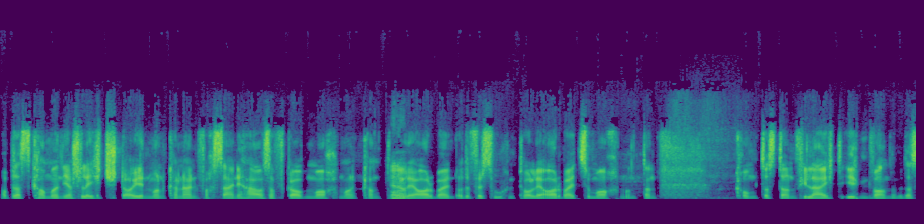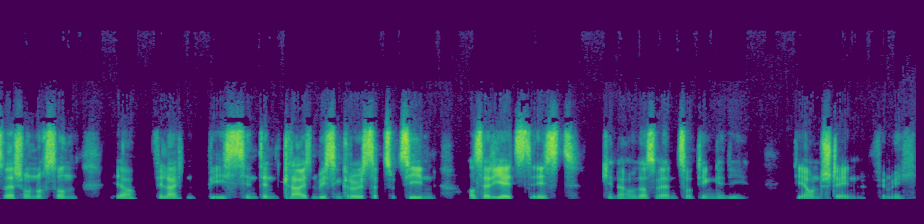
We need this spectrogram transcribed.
aber das kann man ja schlecht steuern. Man kann einfach seine Hausaufgaben machen, man kann tolle ja. Arbeit oder versuchen, tolle Arbeit zu machen und dann kommt das dann vielleicht irgendwann. Aber das wäre schon noch so ein, ja, vielleicht ein bisschen den Kreis ein bisschen größer zu ziehen, als er jetzt ist. Genau, das wären so Dinge, die, die anstehen für mich.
